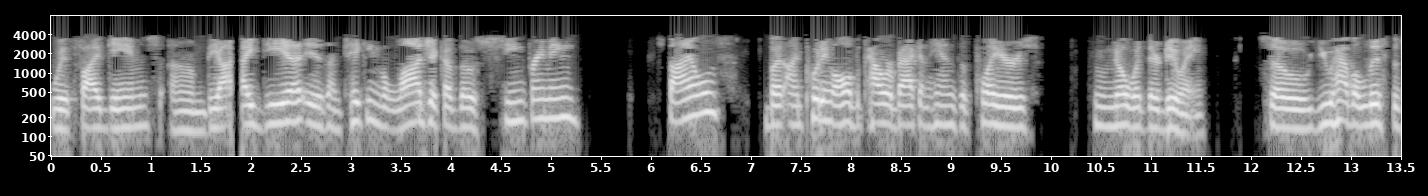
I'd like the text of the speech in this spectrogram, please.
with five games. Um, the idea is I'm taking the logic of those scene framing styles, but I'm putting all the power back in the hands of players who know what they're doing. So you have a list of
